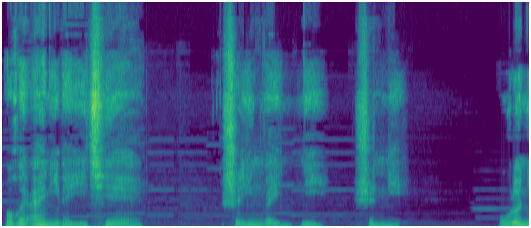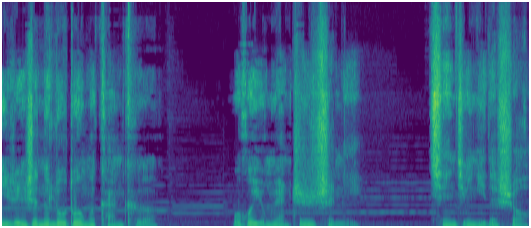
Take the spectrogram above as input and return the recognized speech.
我会爱你的一切，是因为你是你。无论你人生的路多么坎坷，我会永远支持你，牵紧你的手，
